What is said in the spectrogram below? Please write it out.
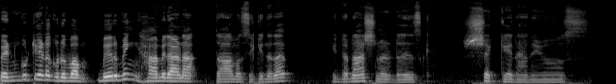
പെൺകുട്ടിയുടെ കുടുംബം ബിർമിംഗ്ഹാമിലാണ് താമസിക്കുന്നത്. ഇന്റർനാഷണൽ ഡെസ്ക് ഷെക്കേന ന്യൂസ്.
